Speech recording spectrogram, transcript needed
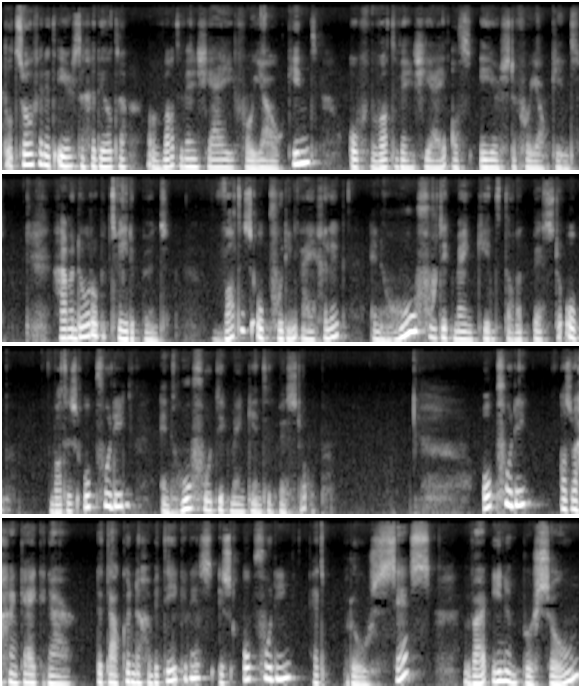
tot zover het eerste gedeelte. Wat wens jij voor jouw kind? Of wat wens jij als eerste voor jouw kind? Gaan we door op het tweede punt. Wat is opvoeding eigenlijk en hoe voed ik mijn kind dan het beste op? Wat is opvoeding en hoe voed ik mijn kind het beste op? Opvoeding, als we gaan kijken naar de taalkundige betekenis, is opvoeding het proces waarin een persoon,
